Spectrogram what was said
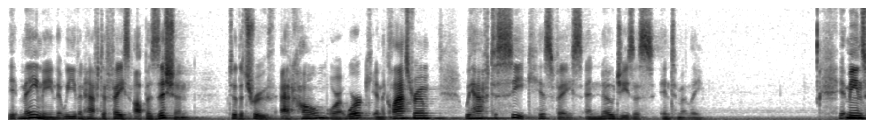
It may mean that we even have to face opposition to the truth at home or at work, in the classroom. We have to seek his face and know Jesus intimately. It means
